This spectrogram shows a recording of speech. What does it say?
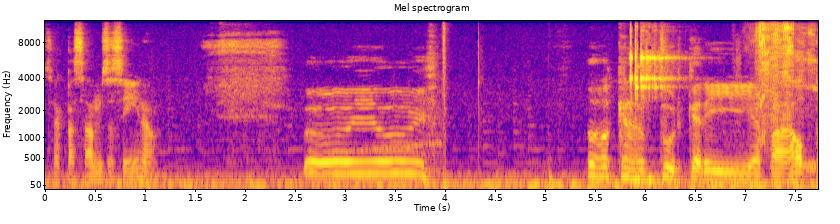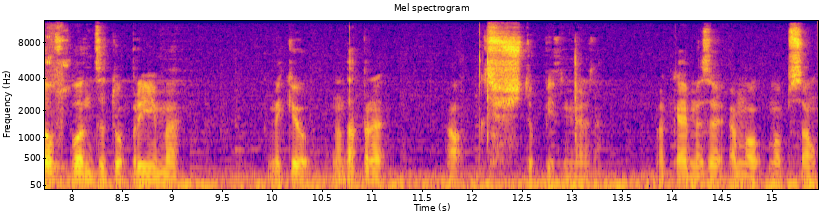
será que passamos assim? Não. Ai, ai. Oh, que porcaria, pá. Out of bonds a tua prima. Como é que eu... Não dá para... Oh, que estúpido merda. Ok, mas é, é uma, uma opção.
